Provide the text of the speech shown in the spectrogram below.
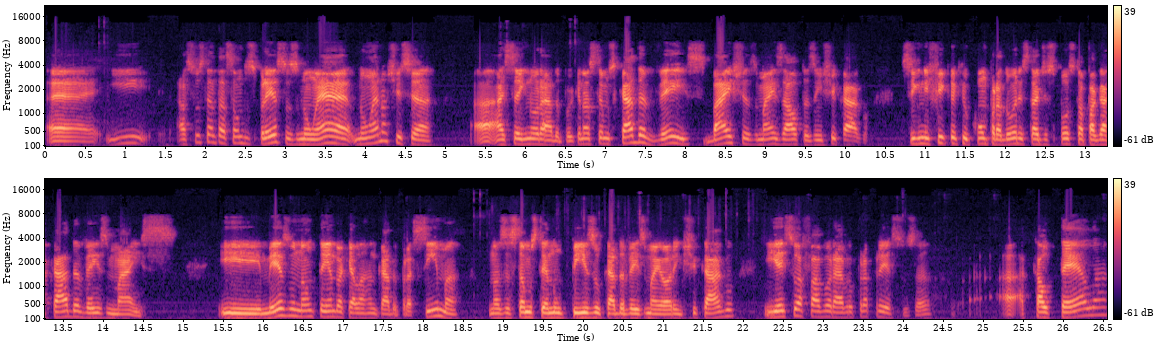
É, e a sustentação dos preços não é, não é notícia a, a ser ignorada, porque nós temos cada vez baixas mais altas em Chicago. Significa que o comprador está disposto a pagar cada vez mais. E mesmo não tendo aquela arrancada para cima, nós estamos tendo um piso cada vez maior em Chicago e isso é favorável para preços. A, a, a, cautela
